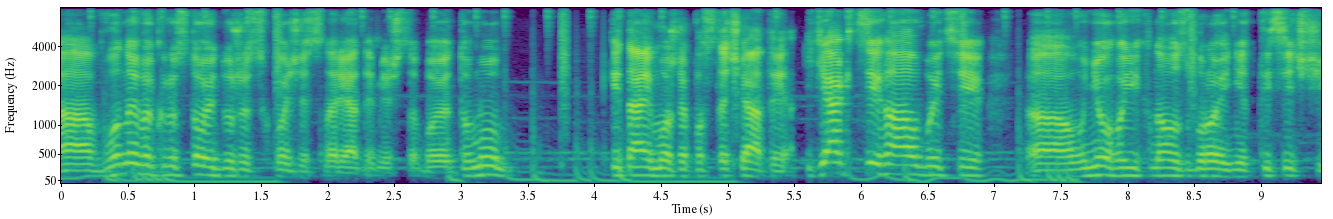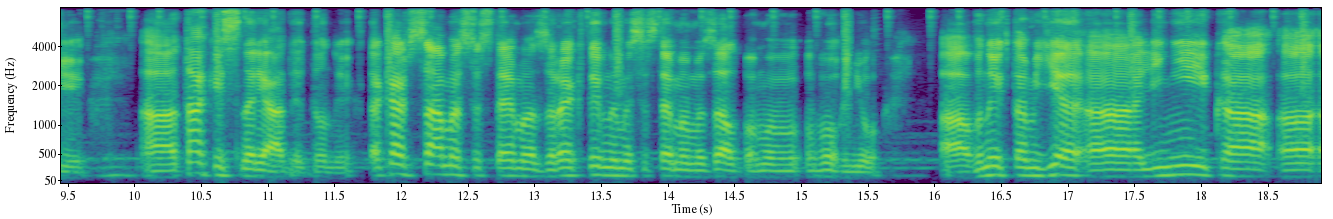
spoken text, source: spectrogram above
А вони використовують дуже схожі снаряди між собою. Тому Китай може постачати як ці гаубиці, у нього їх на озброєнні тисячі, так і снаряди до них. Така ж сама система з реактивними системами залпового вогню. А в них там є а, лінійка а,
